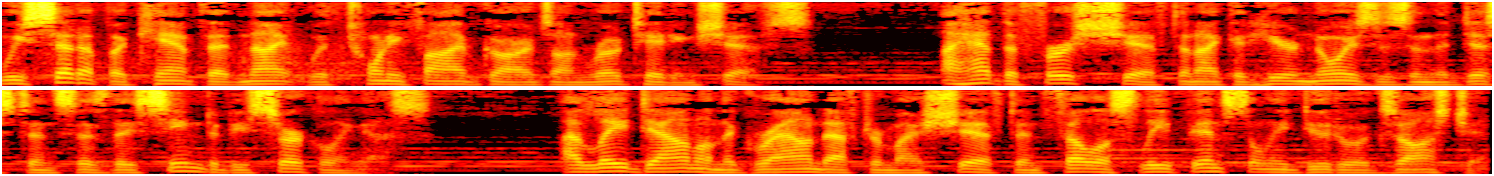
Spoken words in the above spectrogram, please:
We set up a camp that night with 25 guards on rotating shifts. I had the first shift and I could hear noises in the distance as they seemed to be circling us. I lay down on the ground after my shift and fell asleep instantly due to exhaustion.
